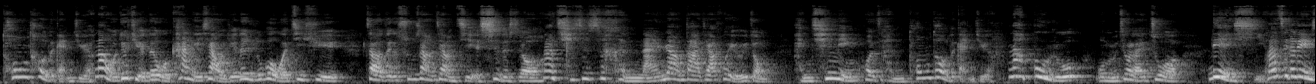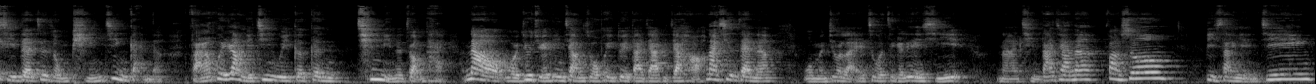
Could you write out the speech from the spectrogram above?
通透的感觉。那我就觉得我看了一下，我觉得如果我继续照这个书上这样解释的时候，那其实是很难让大家会有一种。很清明或者很通透的感觉，那不如我们就来做练习。那这个练习的这种平静感呢，反而会让你进入一个更清明的状态。那我就决定这样做会对大家比较好。那现在呢，我们就来做这个练习。那请大家呢放松，闭上眼睛，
